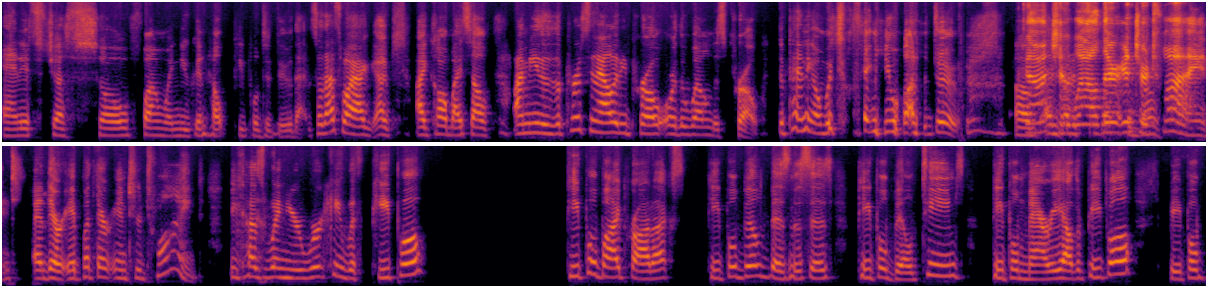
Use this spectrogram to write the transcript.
and it's just so fun when you can help people to do that. So that's why I, I, I call myself i'm either the personality pro or the wellness pro depending on which thing you want to do. Um, gotcha. well they're intertwined. And they're but they're intertwined because when you're working with people people buy products people build businesses, people build teams, people marry other people, people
